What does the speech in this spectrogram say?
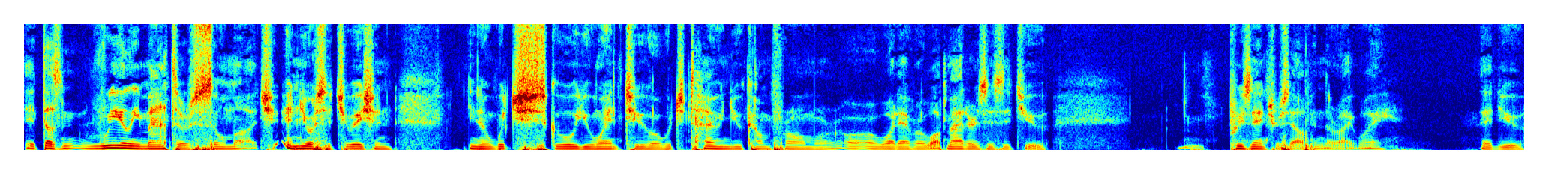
It doesn't really matter so much in your situation you know which school you went to or which town you come from or, or, or, whatever. What matters is that you present yourself in the right way. That you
